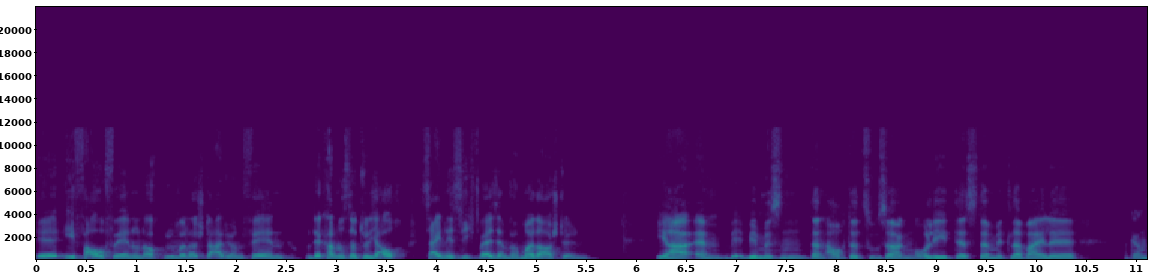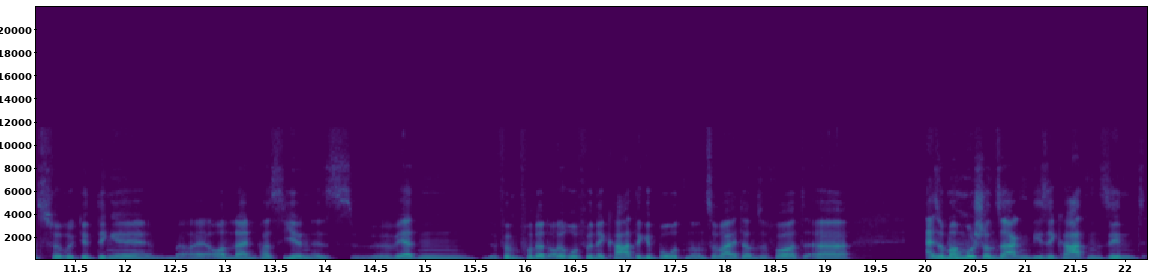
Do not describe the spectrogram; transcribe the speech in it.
äh, EV-Fan und auch Grünwalder Stadion-Fan und der kann uns natürlich auch seine Sichtweise einfach mal darstellen. Ja, ähm, wir müssen dann auch dazu sagen, Olli, dass da mittlerweile ganz verrückte Dinge äh, online passieren. Es werden 500 Euro für eine Karte geboten und so weiter und so fort. Äh, also man muss schon sagen, diese Karten sind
